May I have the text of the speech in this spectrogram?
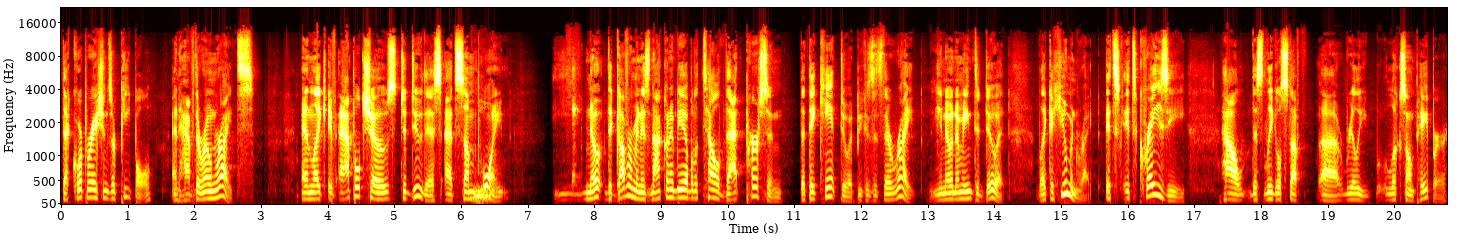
That corporations are people and have their own rights, and like if Apple chose to do this at some point, no, the government is not going to be able to tell that person that they can't do it because it's their right. You know what I mean? To do it like a human right. It's it's crazy how this legal stuff uh, really looks on paper,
